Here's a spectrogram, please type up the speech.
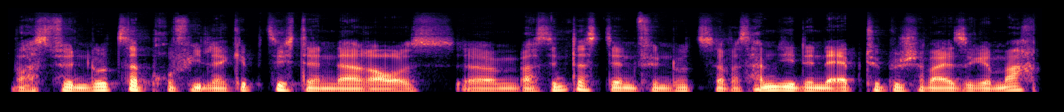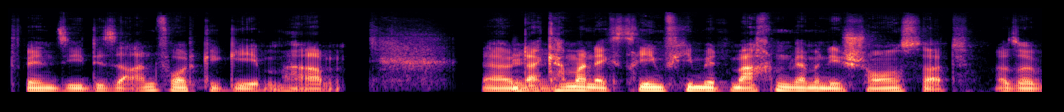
Was für 'n Nutzerprofil ergibt sich denn daraus? Ähm, was sind das denn für Nutzer? Was haben die denn in der App typischerweise gemacht, wenn sie diese Antwort gegeben haben? Äh, da Mhm. kann man extrem viel mit machen, wenn man die Chance hat. Also,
